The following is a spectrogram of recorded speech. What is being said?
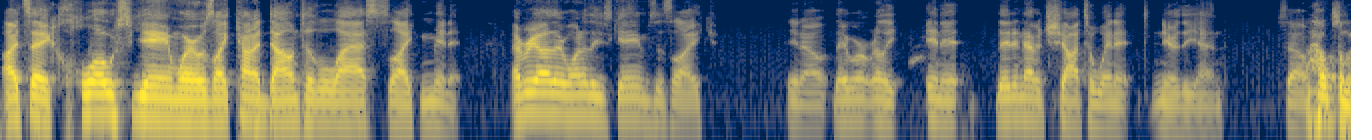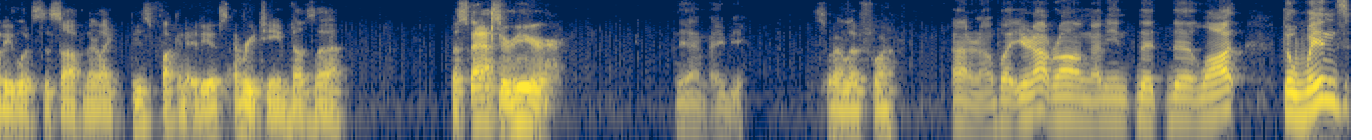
I'd say close game where it was like kind of down to the last like minute. Every other one of these games is like, you know, they weren't really in it. They didn't have a shot to win it near the end. So I hope somebody looks this up and they're like, these fucking idiots. Every team does that. The stats are here. yeah, maybe. That's what I live for. I don't know, but you're not wrong. I mean, the the lot, the wins,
